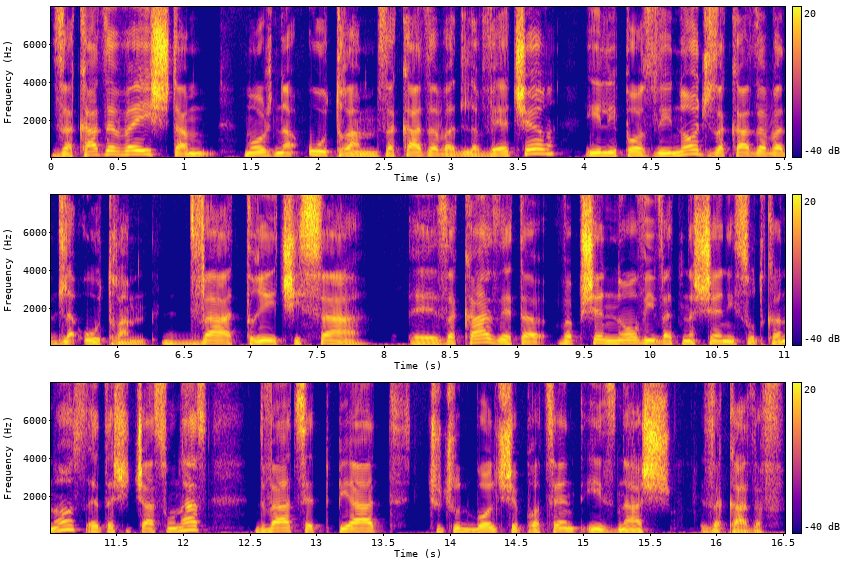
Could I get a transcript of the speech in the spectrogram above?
заказываешь, там можно утром заказывать для вечер или после ночи заказывать для утром. 2-3 часа э, заказ, это вообще новый в отношении с утконос. Это сейчас у нас 25, чуть-чуть больше процент из наших заказов.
